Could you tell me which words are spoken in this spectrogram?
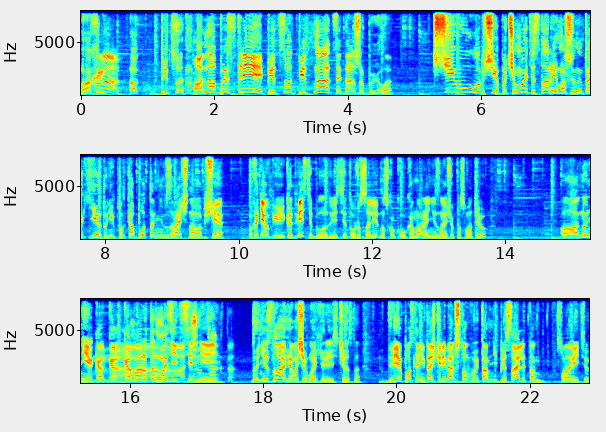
Охрен... Как? а, 500... Она быстрее! 515 даже было! Чего вообще? Почему эти старые машины так едут? У них под капотом невзрачно вообще. Ну, хотя у Бьюика 200 было, 200 это уже солидно. Сколько у Камара, я не знаю, еще посмотрю. А, ну не, Да, Камара тормозит а сильнее. Да не знаю, я вообще в ахере, если честно. Две последних тачки. Ребят, чтобы вы там не писали, там, смотрите,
